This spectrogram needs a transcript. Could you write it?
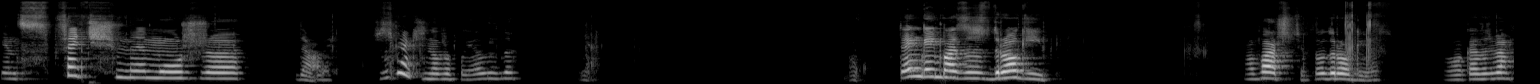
Więc przejdźmy może dalej. Czy są jakieś nowe pojazdy? Nie. No. Ten Game Pass jest drogi. No patrzcie, to drogie jest. Pokazać wam?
